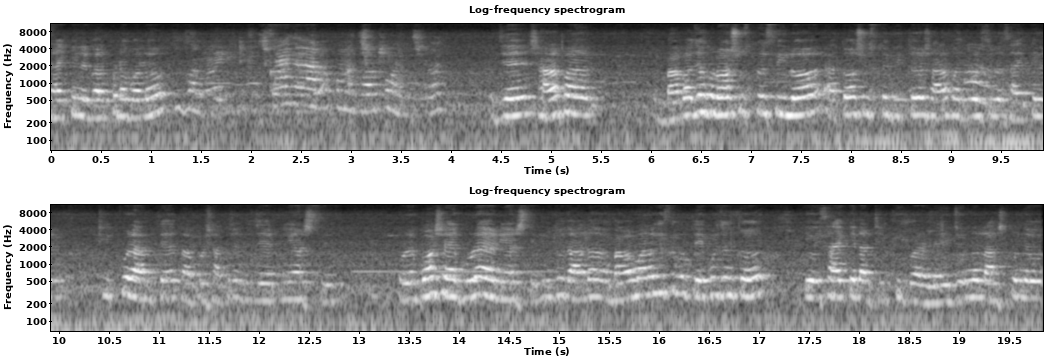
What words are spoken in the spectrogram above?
সাইকেলের গল্পটা বলো। যে সারাফাত বাবা যখন অসুস্থ ছিল এত অসুস্থ ভিতরে সারাফাত বলছিল সাইকেল ঠিক করে আনতে। তারপর সাথে সাথে যে নিয়ে আসছে ওরা বসায় ঘুরায় নিয়ে আসছে। কিন্তু দাদা বাবা মারা গেছে বলতে এই পর্যন্ত কেউ সাইকেল আর ঠিক ঠিক করে না এই জন্য লাস্ট পর্যন্ত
